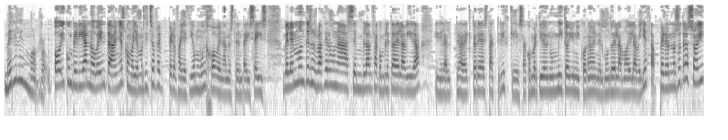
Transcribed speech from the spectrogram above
Marilyn Monroe. Hoy cumpliría 90 años, como ya hemos dicho, pero falleció muy joven, a los 36. Belén Montes nos va a hacer una semblanza completa de la vida y de la trayectoria de esta actriz que se ha convertido en un mito y un icono en el mundo de la moda y la belleza. Pero nosotras hoy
